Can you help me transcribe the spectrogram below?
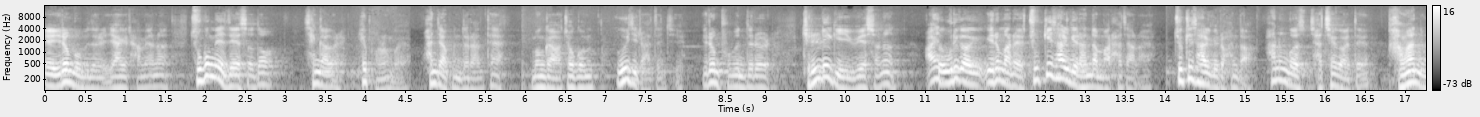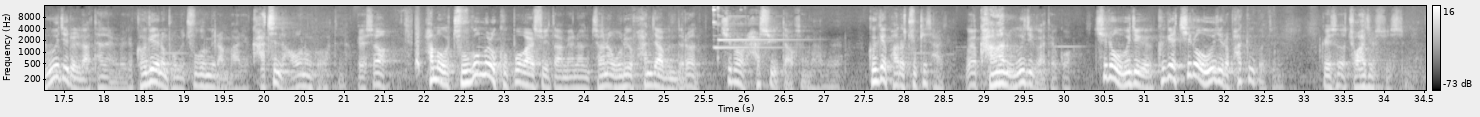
예, 이런 부분들을 이야기를 하면은 죽음에 대해서도 생각을 해보는 거예요. 환자분들한테 뭔가 조금 의지라든지 이런 부분들을 길르기 위해서는 아니 우리가 이런 말해요. 죽기 살기를 한단 말 하잖아요. 죽기 살기를 한다 하는 것 자체가 어때요? 강한 의지를 나타내는 거죠. 거기에는 보면 죽음이란 말이 같이 나오는 거거든요. 그래서 한번 죽음을 극복할 수 있다면 저는 우리 환자분들은 치료를 할 수 있다고 생각하고요. 그게 바로 죽기 살기. 강한 의지가 되고 치료 의지가 그게 치료 의지로 바뀌거든요. 그래서 좋아질 수 있습니다.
